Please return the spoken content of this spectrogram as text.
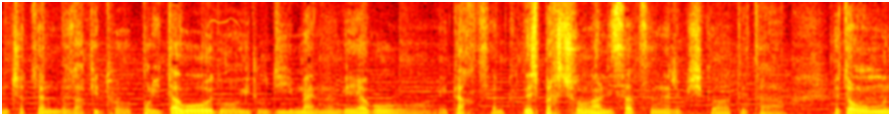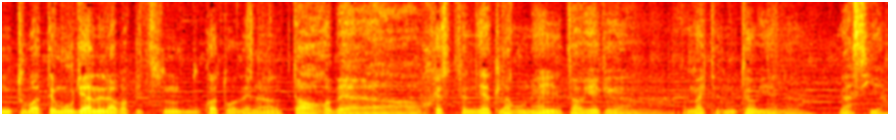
entzatzen bezakit politago edo irudi men gehiago ekartzen. Despersonalizatzen ere pixkat eta eta momentu bat emurian erabakitzen dut bukatu dela. Eta hor beha aurkezten diat lagunei eta horiek emaiten dute horien uh, gazia.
